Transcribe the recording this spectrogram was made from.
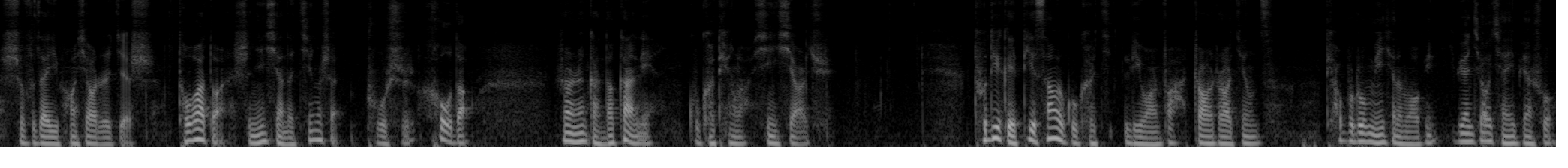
师傅在一旁笑着解释：“头发短使您显得精神、朴实、厚道，让人感到干练。”顾客听了，欣喜而去。徒弟给第三位顾客理完发，照了照镜子，挑不出明显的毛病，一边交钱一边说：“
